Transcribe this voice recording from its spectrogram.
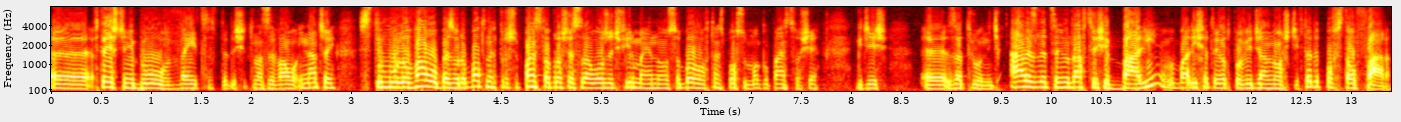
E, Wtedy jeszcze nie było WEJT, wtedy się to nazywało inaczej. Stymulowało bezrobotnych. Proszę Państwa, proszę założyć firmę jednoosobową, w ten sposób mogą Państwo się gdzieś e, zatrudnić. Ale zleceniodawcy się bali, bo bali się tej odpowiedzialności. Wtedy powstał FAR.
